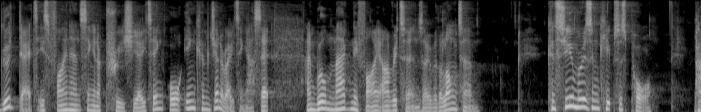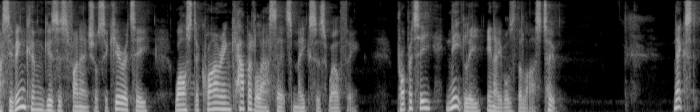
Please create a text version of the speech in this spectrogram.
good debt is financing an appreciating or income generating asset and will magnify our returns over the long term. Consumerism keeps us poor, Passive income gives us financial security, whilst acquiring capital assets makes us wealthy. Property neatly enables the last two. Next,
